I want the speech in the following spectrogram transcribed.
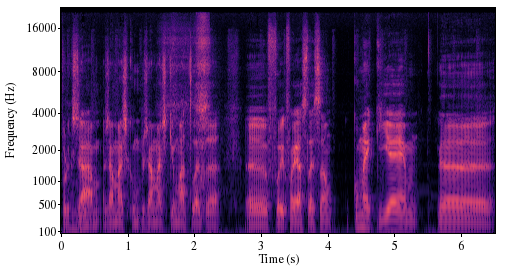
Porque já, Uhum. já, mais, que, já mais que uma atleta uh, foi, foi à seleção. Como é que é uh,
